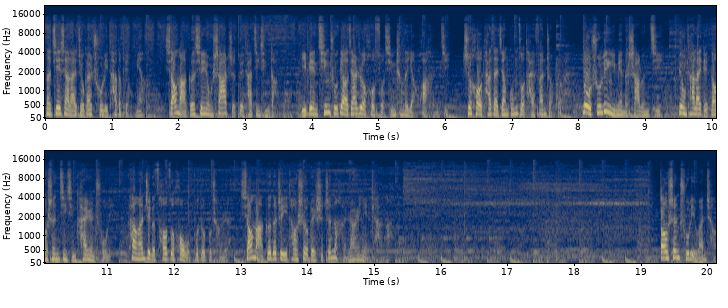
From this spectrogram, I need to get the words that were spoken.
那接下来就该处理它的表面了。小马哥先用砂纸对它进行打磨，以便清除掉加热后所形成的氧化痕迹。之后他再将工作台翻转过来，露出另一面的砂轮机，用它来给刀身进行开刃处理。看完这个操作后，我不得不承认，小马哥的这一套设备是真的很让人眼馋啊。刀身处理完成，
